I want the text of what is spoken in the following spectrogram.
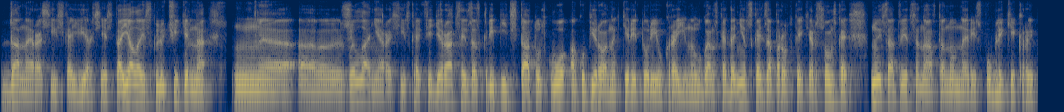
данной российской версии стояло исключительно э, э, желание Российской Федерации заскрепить статус-кво оккупированных территорий Украины, Луганской, Донецкой, Запорожской, Херсонской, ну и, соответственно, автономной республики Крым.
